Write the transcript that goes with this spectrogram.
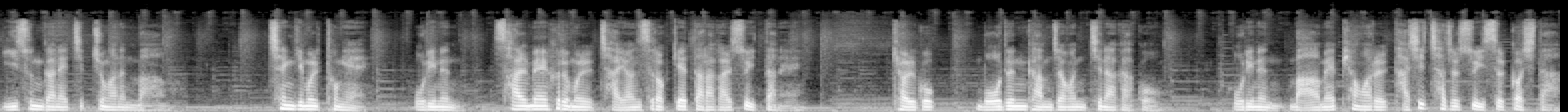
이 순간에 집중하는 마음. 챙김을 통해 우리는 삶의 흐름을 자연스럽게 따라갈 수 있다네. 결국 모든 감정은 지나가고 우리는 마음의 평화를 다시 찾을 수 있을 것이다.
